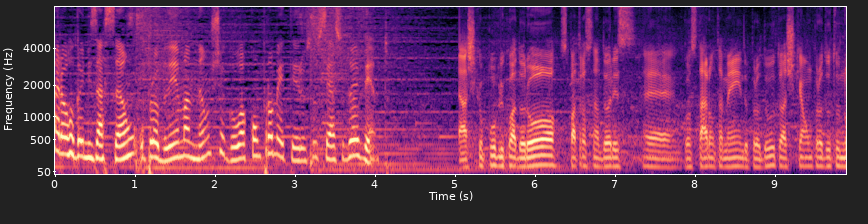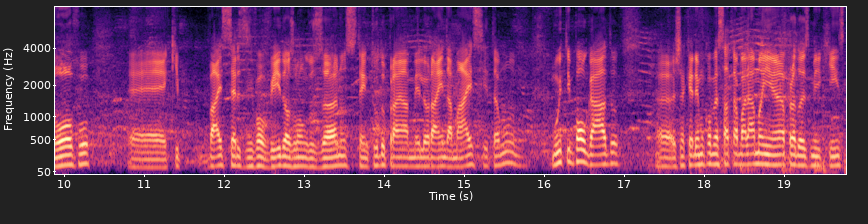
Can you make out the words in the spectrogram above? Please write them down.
Para a organização, o problema não chegou a comprometer o sucesso do evento. Acho que o público adorou, os patrocinadores é, gostaram também do produto. Acho que é um produto novo é, que vai ser desenvolvido ao longo dos anos. Tem tudo para melhorar ainda mais e estamos muito empolgados Uh, já queremos começar a trabalhar amanhã para 2015.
